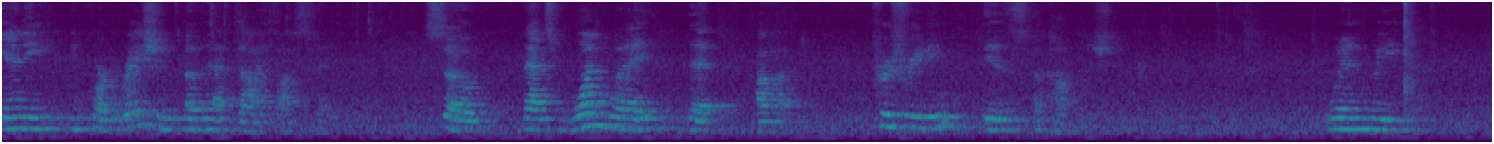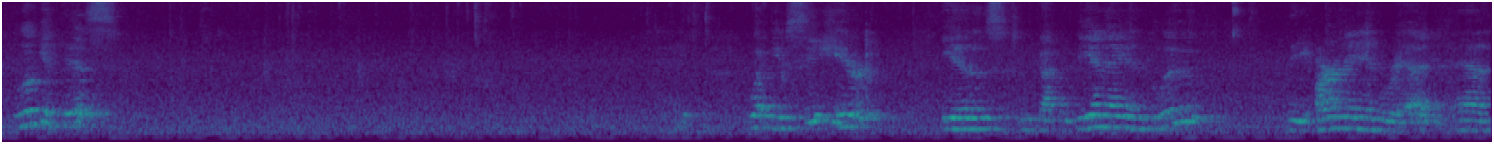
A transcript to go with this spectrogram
any incorporation of that diphosphate. So that's one way that uh, proofreading is accomplished. When we look at this, what you see here is we've got the DNA in blue, the RNA in red, and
